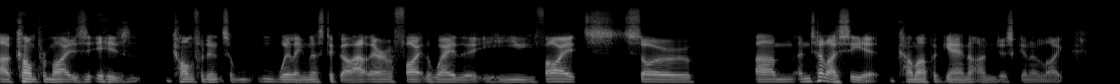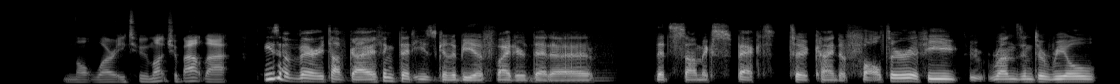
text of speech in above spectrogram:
uh, compromise his confidence and willingness to go out there and fight the way that he fights. So um, until I see it come up again, I'm just gonna like not worry too much about that. He's a very tough guy. I think that he's gonna be a fighter that uh that some expect to kind of falter if he runs into real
